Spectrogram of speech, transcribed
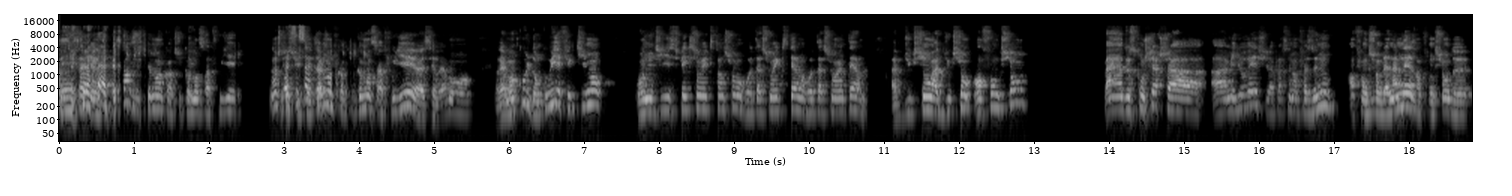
c'est ça qui est intéressant, justement, quand tu commences à fouiller. Non, je te suis totalement. Quand tu commences à fouiller, euh, c'est vraiment, vraiment cool. Donc, oui, effectivement, on utilise flexion-extension, rotation externe, rotation interne, abduction, adduction, en fonction ben, de ce qu'on cherche à, améliorer chez la personne en face de nous, en fonction de l'anamnèse, en fonction de,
